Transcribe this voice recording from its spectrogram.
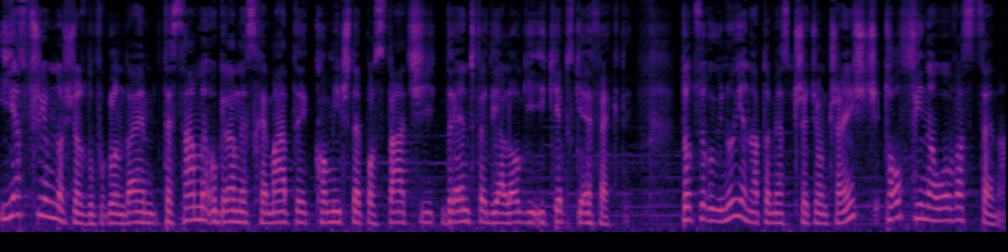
I ja z przyjemnością znów oglądałem te same ograne schematy, komiczne postaci, drętwe dialogi i kiepskie efekty. To, co rujnuje natomiast trzecią część, to finałowa scena.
